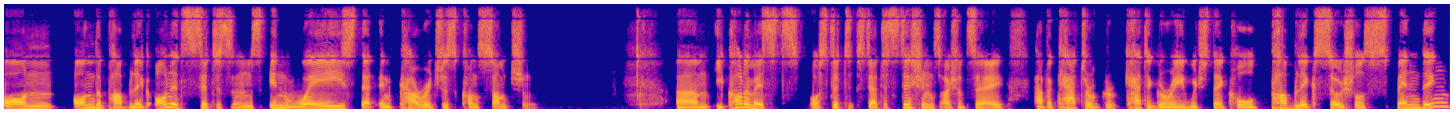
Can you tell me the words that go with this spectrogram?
on, on the public, on its citizens, in ways that encourages consumption. Um, economists or stat- statisticians, I should say, have a categor- category which they call public social spending,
